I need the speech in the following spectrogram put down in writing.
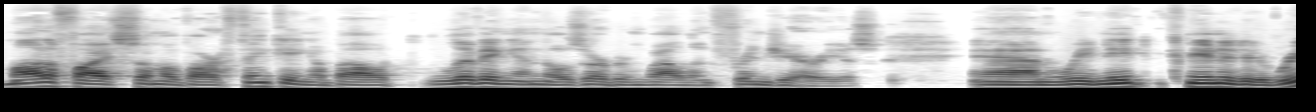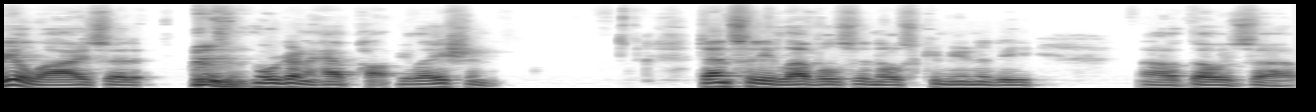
modify some of our thinking about living in those urban wildland fringe areas. And we need community to realize that we're going to have population density levels in those community, uh, those uh,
